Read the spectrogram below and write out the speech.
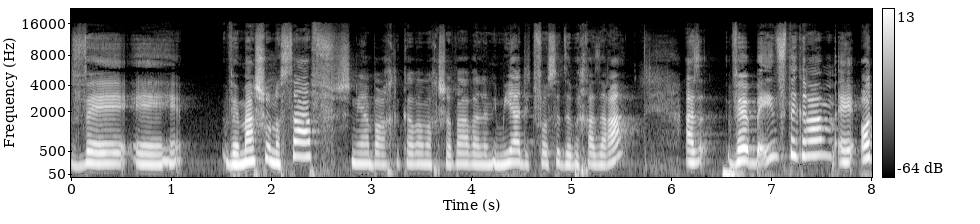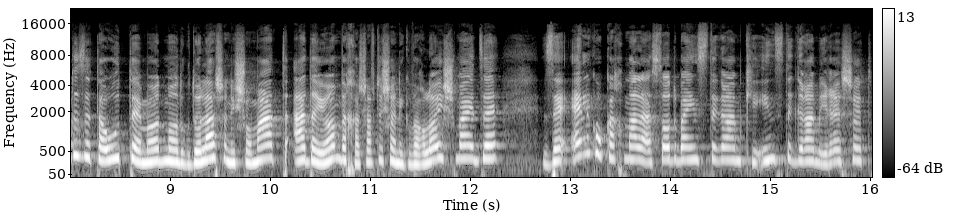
ו, אה, ומשהו נוסף, שנייה ברח לי קו המחשבה, אבל אני מיד אתפוס את זה בחזרה. אז, ובאינסטגרם, אה, עוד איזו טעות אה, מאוד מאוד גדולה שאני שומעת עד היום, וחשבתי שאני כבר לא אשמע את זה, זה אין לי כל כך מה לעשות באינסטגרם, כי אינסטגרם היא רשת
